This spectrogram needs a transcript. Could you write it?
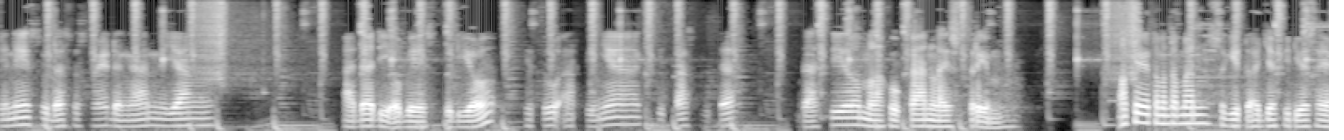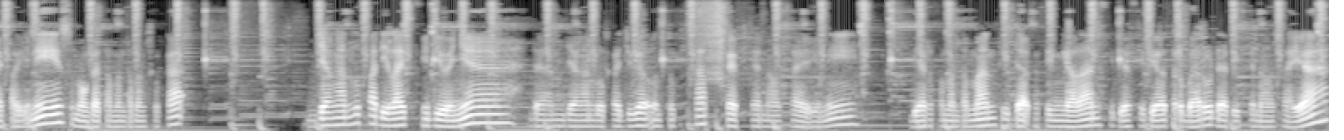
ini sudah sesuai dengan yang ada di OBS Studio. Itu artinya kita sudah berhasil melakukan live stream. Oke teman-teman segitu aja video saya kali ini. Semoga teman-teman suka. Jangan lupa di like videonya dan jangan lupa juga untuk subscribe channel saya ini biar teman-teman tidak ketinggalan video-video terbaru dari channel saya.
